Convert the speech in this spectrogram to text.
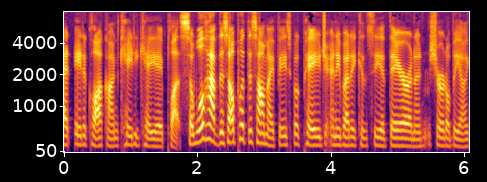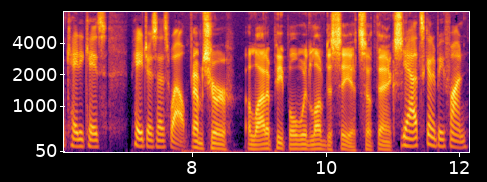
at 8 o'clock on KDKA Plus. So we'll have this. I'll put this on my Facebook page. Anybody can see it there, and I'm sure it'll be on KDK's pages as well. I'm sure a lot of people would love to see it, so thanks. Yeah, it's going to be fun.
